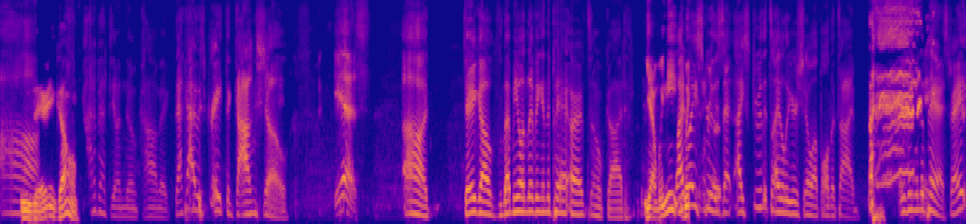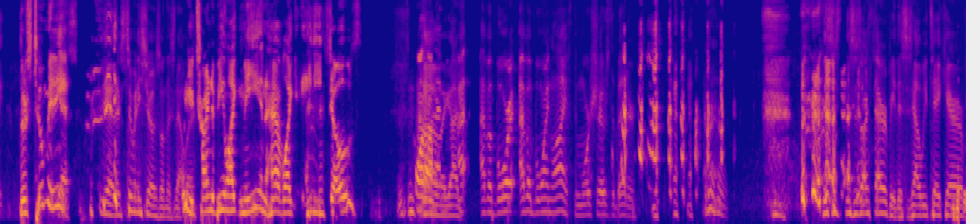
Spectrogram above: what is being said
Oh, there you go. forgot about the unknown comic. That guy was great. The Gong Show. Yes. Ah, there you go. Let me on living in the past. Oh God, Yeah, we need. why do we- I screw this? At? I screw the title of your show up all the time. living in the past, right? There's too many. Yes. Yeah, there's too many shows on this What are you trying to be like me and have like 80 shows? Oh Well, my God. I, I have a boring I have a boring life. The more shows the better. This is this is our therapy. This is how we take care of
